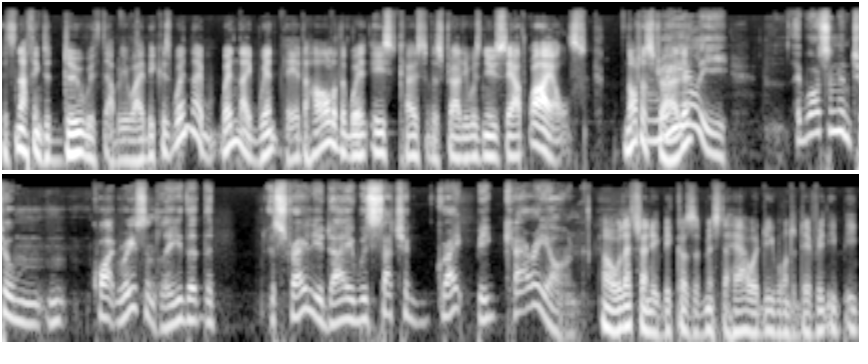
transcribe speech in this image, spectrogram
It's nothing to do with WA because when they when they went there, the whole of the west, east coast of Australia was New South Wales, not Australia. Really? It wasn't until mm, quite recently that the Australia Day was such a great big carry on. Oh well, that's only because of Mr. Howard. He wanted every he, he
